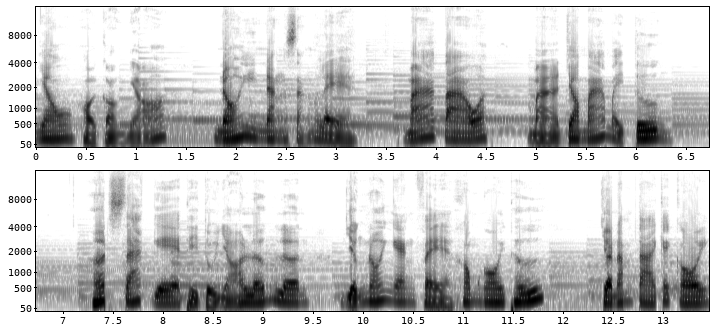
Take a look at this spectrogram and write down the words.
nhau hồi còn nhỏ, nói năng sẵn lè. Má tao á, mà cho má mày tương. Hết xác ghe thì tụi nhỏ lớn lên, vẫn nói ngang phè không ngôi thứ. Cho nắm tay cái coi.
